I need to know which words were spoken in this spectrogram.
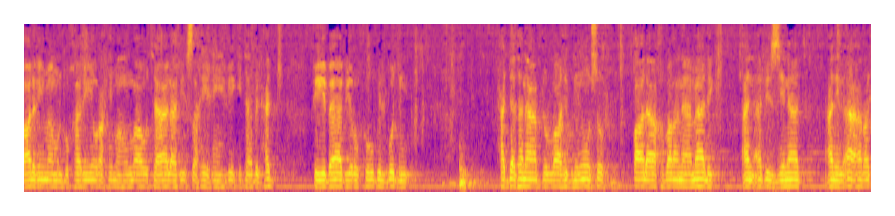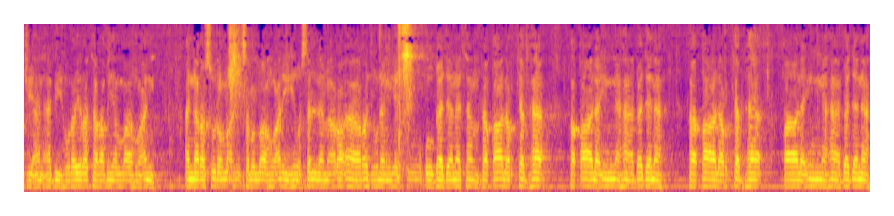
قال الإمام البخاري رحمه الله تعالى في صحيحه في كتاب الحج في باب ركوب البدن. حدثنا عبد الله بن يوسف قال أخبرنا مالك عن أبي الزناد عن الأعرج عن أبي هريرة رضي الله عنه أن رسول الله صلى الله عليه وسلم رأى رجلا يسوق بدنة فقال اركبها فقال إنها بدنة فقال اركبها قال إنها بدنة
